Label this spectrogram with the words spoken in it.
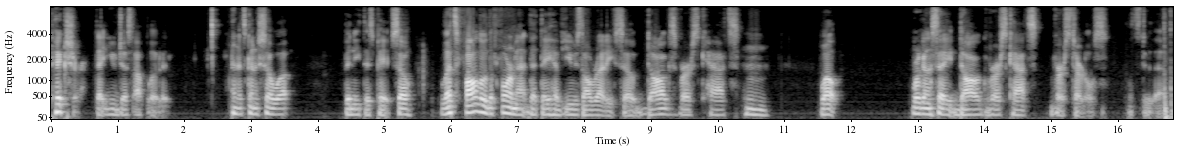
picture that you just uploaded. And it's going to show up beneath this page. So let's follow the format that they have used already. So dogs versus cats. Hmm. Well, we're going to say dog versus cats versus turtles. Let's do that.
